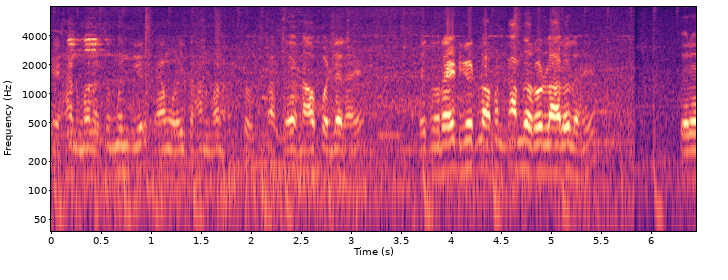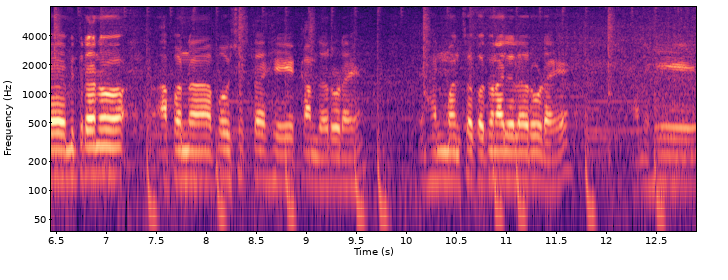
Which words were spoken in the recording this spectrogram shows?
हे हनुमानाचं मंदिर त्यामुळे इथं हनुमानाचं असं नाव पडलेलं आहे. त्यातून राईट गेटला आपण कामदार रोडला आलेलो आहे. तर मित्रांनो आपण पाहू शकता हे कामदार रोड आहे. हनुमान चौकातून आलेला रोड आहे. आणि हे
